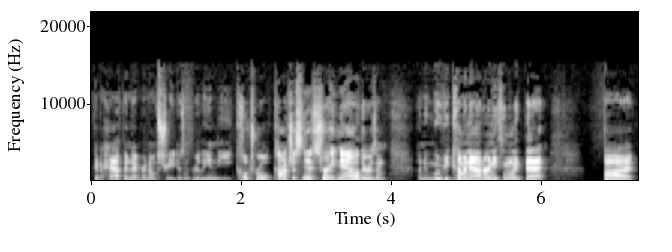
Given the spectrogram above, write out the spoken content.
going to happen. Nightmare on Elm Street isn't really in the cultural consciousness right now. There isn't a new movie coming out or anything like that. But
